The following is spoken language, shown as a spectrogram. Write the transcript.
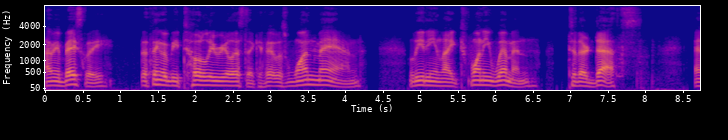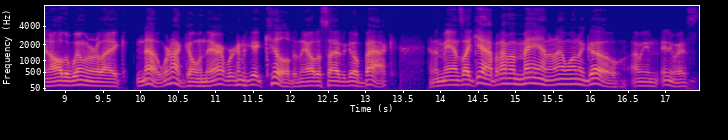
I mean, basically, the thing would be totally realistic if it was one man leading like 20 women to their deaths. And all the women were like, no, we're not going there. We're going to get killed. And they all decided to go back. And the man's like, "Yeah, but I'm a man and I want to go." I mean, anyways,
